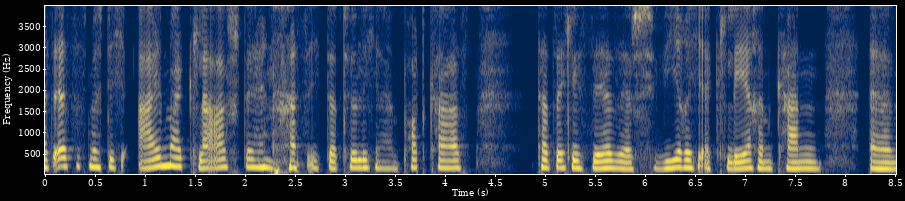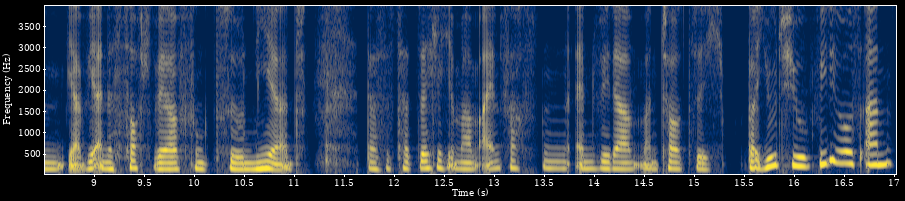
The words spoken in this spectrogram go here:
Als erstes möchte ich einmal klarstellen, dass ich natürlich in einem Podcast tatsächlich sehr, sehr schwierig erklären kann, ähm, ja, wie eine Software funktioniert. Das ist tatsächlich immer am einfachsten. Entweder man schaut sich bei YouTube Videos an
